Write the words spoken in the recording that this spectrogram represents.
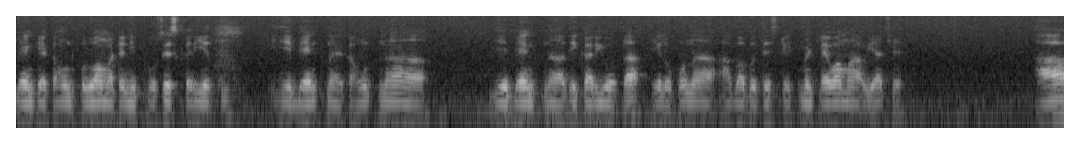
બેંક એકાઉન્ટ ખોલવા માટેની પ્રોસેસ કરી હતી. એ બેંકના એકાઉન્ટના જે બેંકના અધિકારીઓ હતા, એ લોકોના આ બાબતે સ્ટેટમેન્ટ લેવામાં આવ્યા છે. આ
